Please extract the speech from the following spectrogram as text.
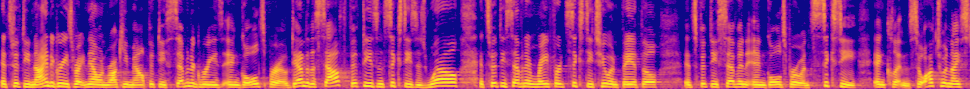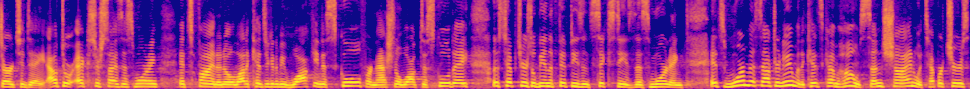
It's 59 degrees right now in Rocky Mount, 57 degrees in Goldsboro. Down to the south, 50s and 60s as well. It's 57 in Raeford, 62 in Fayetteville. It's 57 in Goldsboro and 60 in Clinton. So off to a nice start today. Outdoor exercise this morning, it's fine. I know a lot of kids are going to be walking to school for National Walk to School Day. Those temperatures will be in the 50s and 60s this morning. It's warm this afternoon when the kids come home. Sunshine with temperatures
